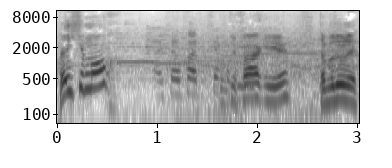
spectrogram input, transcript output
Weet je hem nog? Zo fout gezegd. Komt u vaker hier? Dat bedoel ik.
